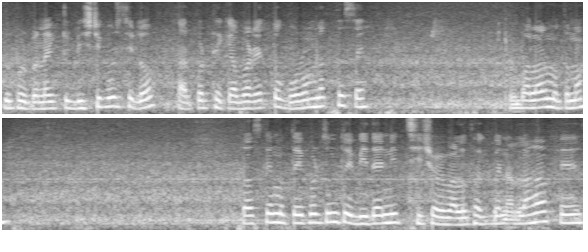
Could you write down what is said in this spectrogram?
দুপুরবেলা একটু বৃষ্টি পড়ছিল, তারপর থেকে আবার এত গরম লাগতেছে। বলার মতো না। তো আজকের মতো এই পর্যন্তই। বিদায় নিচ্ছি। সবাই ভালো থাকবেন। আল্লাহ হাফেজ।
